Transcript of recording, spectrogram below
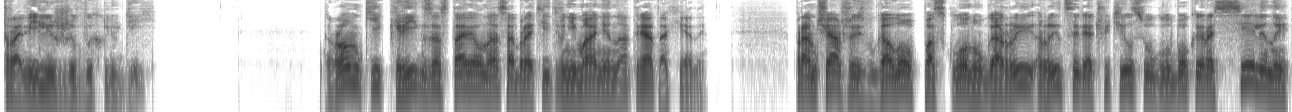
травили живых людей. Громкий крик заставил нас обратить внимание на отряд Ахеды. Промчавшись в галоп по склону горы, рыцарь очутился у глубокой расселины,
